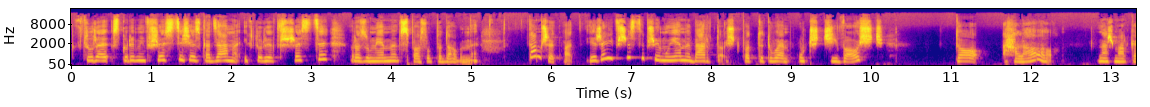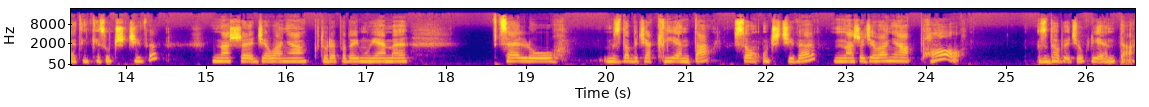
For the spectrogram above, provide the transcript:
które, z którymi wszyscy się zgadzamy i które wszyscy rozumiemy w sposób podobny. Dam przykład. Jeżeli wszyscy przyjmujemy wartość pod tytułem uczciwość, to halo, nasz marketing jest uczciwy, nasze działania, które podejmujemy w celu zdobycia klienta, są uczciwe, nasze działania po zdobyciu klienta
